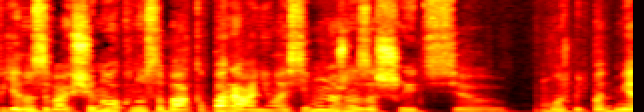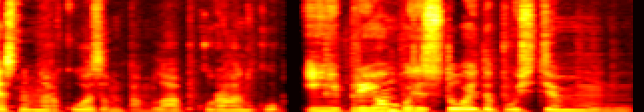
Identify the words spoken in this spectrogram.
я называю щенок, но собака поранилась, ему нужно зашить, э, может быть, под местным наркозом, там, лапку, ранку. И прием будет стоить, допустим,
